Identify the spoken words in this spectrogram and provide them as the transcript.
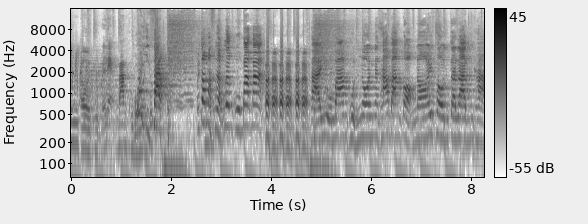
นท์เออ ถูกแล้วแหละ บางขุนนโอ้ยนท์อีสัตว์ ไม่ต้องมาเสือกเรื่องกูมากมากๆขายอยู่บางขุนนนท์นะคะ บางกอกน้อยโซนจรันค่ะ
